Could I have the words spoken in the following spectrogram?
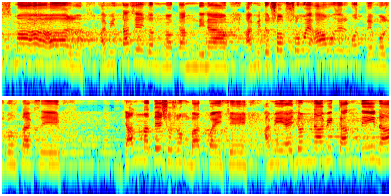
উসমান, আমি তাদের জন্য কান্দি না। আমি তো সব সময় আমলের মধ্যে মশগুল থাকছি। জান্নাতে সুসংবাদ পাইছে। আমি এই জন্য আমি কান্দি না।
